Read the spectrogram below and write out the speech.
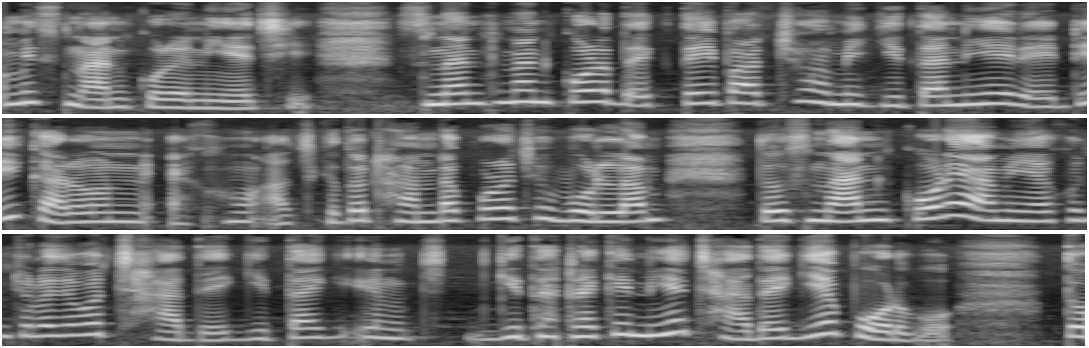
আমি স্নান করে নিয়েছি। স্নান টান করে দেখতেই পাচ্ছ আমি গীতা নিয়ে রেডি কারণ এখন আজকে তো ঠান্ডা পড়েছে বললাম। তো স্নান করে আমি এখন চলে যাব ছাদে। গীতা গীতাটাকে নিয়ে ছাদে গিয়ে পড়ব। তো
